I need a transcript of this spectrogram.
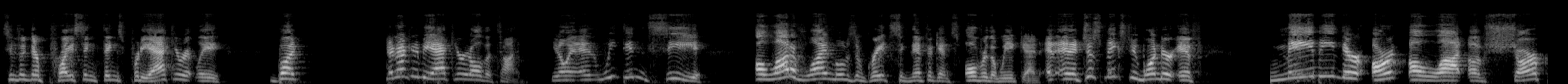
Seems like they're pricing things pretty accurately, but they're not going to be accurate all the time. You know, and we didn't see a lot of line moves of great significance over the weekend. And, and it just makes me wonder if maybe there aren't a lot of sharp,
